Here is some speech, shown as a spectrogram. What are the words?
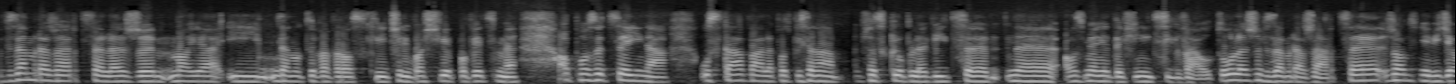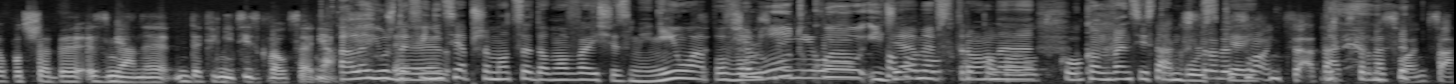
w zamrażarce leży moja i Danuty Wawrowskiej, czyli właściwie powiedzmy opozycyjna ustawa, ale podpisana przez klub Lewicy o zmianie definicji gwałtu. Leży w zamrażarce. Rząd nie widział potrzeby zmiany definicji zgwałcenia. Ale już e, definicja e... przemocy domowej się zmieniła. Powolutku zmieniła, idziemy powolutku, w stronę powolutku. konwencji stambulskiej. Tak, w stronę słońca. Tak, w stronę słońca.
